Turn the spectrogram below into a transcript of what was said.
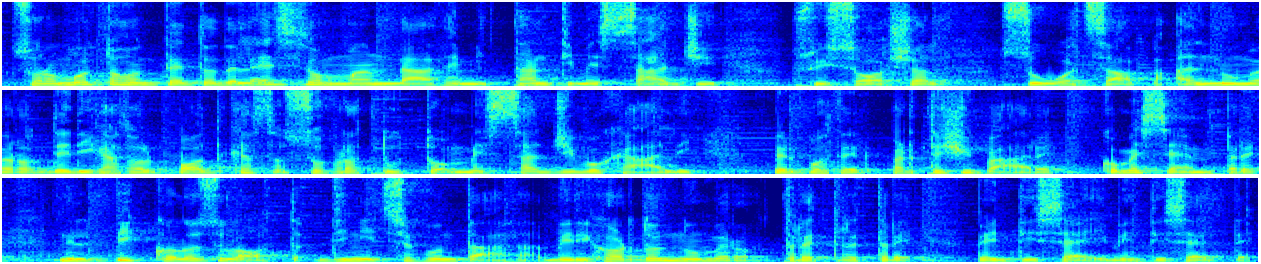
Sono molto contento dell'esito, mandatemi tanti messaggi sui social, su WhatsApp al numero dedicato al podcast, soprattutto messaggi vocali per poter partecipare, come sempre, nel piccolo slot di inizio puntata. Vi ricordo il numero 333 26 27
